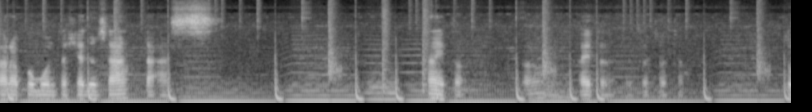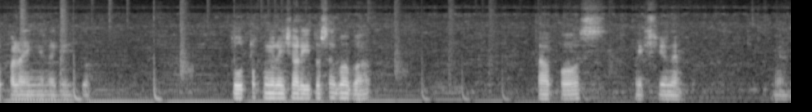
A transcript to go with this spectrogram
para pumunta siya dun sa taas. Ah, ito. Oh, ito. Ito, ito, ito. Ito pala yung nilagay ko. Tutok nyo lang siya rito sa baba. Tapos, next nyo na. Yan.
